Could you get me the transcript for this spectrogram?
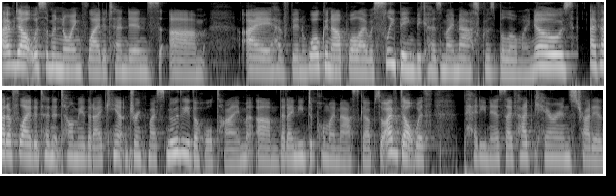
I've dealt with some annoying flight attendants. Um, I have been woken up while I was sleeping because my mask was below my nose. I've had a flight attendant tell me that I can't drink my smoothie the whole time, um, that I need to pull my mask up. So I've dealt with pettiness. I've had Karens try to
